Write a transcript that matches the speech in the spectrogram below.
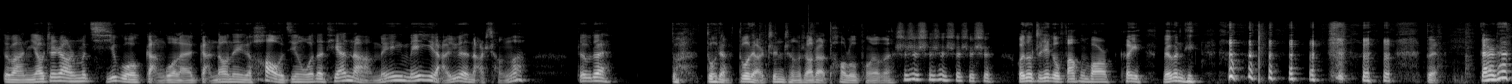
对吧？你要真让什么齐国赶过来，赶到那个镐京，我的天呐，没没一俩月哪成啊？对不对？多多点多点真诚，少点套路，朋友们，是是是是是是是，回头直接给我发红包，可以，没问题。对，但是他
